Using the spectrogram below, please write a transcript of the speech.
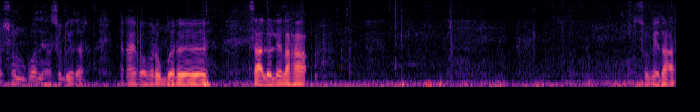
हा शंभू आणि हा सुभेदार. रायबाबरोबर चालवलेला हा सुभेदार.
